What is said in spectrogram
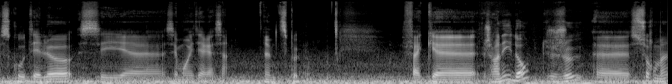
ce côté-là, c'est euh, moins intéressant. Un petit peu. Fait que euh, j'en ai d'autres jeux, euh, sûrement,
